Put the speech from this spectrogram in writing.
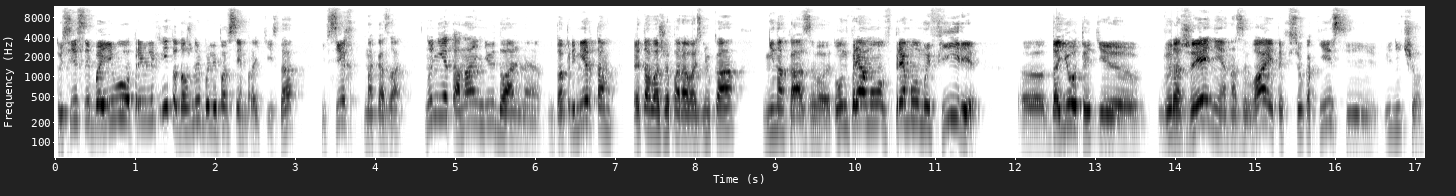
То есть, если бы его привлекли, то должны были по всем пройтись, да? И всех наказать. Но нет, она индивидуальная. Например, там этого же Паровознюка не наказывают. Он прямо в прямом эфире э, дает эти выражения, называет их все как есть и, и ничего.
